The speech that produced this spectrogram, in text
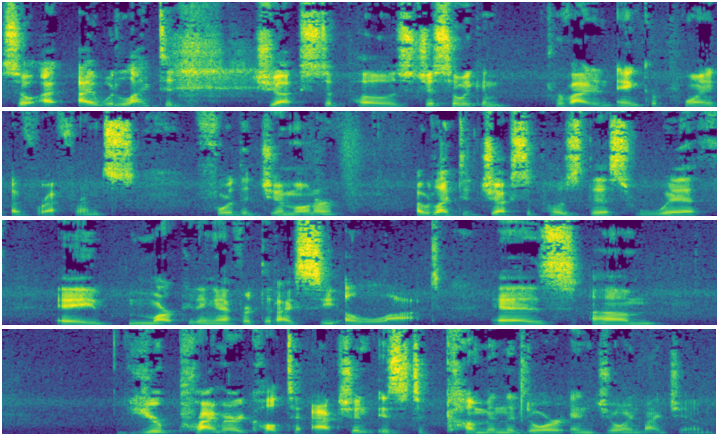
So I, I would like to juxtapose, just so we can provide an anchor point of reference for the gym owner, I would like to juxtapose this with a marketing effort that I see a lot as um, your primary call to action is to come in the door and join my gym.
